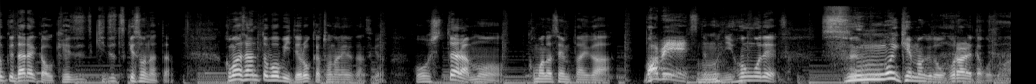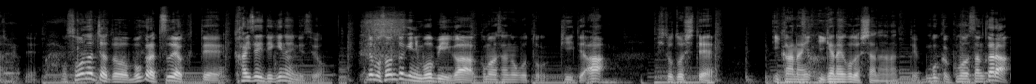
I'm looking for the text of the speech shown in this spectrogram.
うく誰かを傷傷つけそうになったの。駒田さんとボビーってロッカー隣だったんですけどそしたらもう駒田先輩が「ボビー!」っつってもう日本語ですんごい剣幕で怒られたことがあって。もうそうなっちゃうと僕ら通訳って開催できないんですよ。でもその時にボビーが駒田さんのことを聞いてあ人としていかないいけないことしたんだなって僕は駒田さんから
